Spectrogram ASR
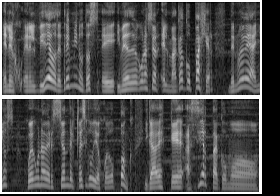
En el, video de 3 minutos eh, y medio de duración, el macaco Pager, de 9 años, juega una versión del clásico videojuego Punk. Y cada vez que acierta como.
